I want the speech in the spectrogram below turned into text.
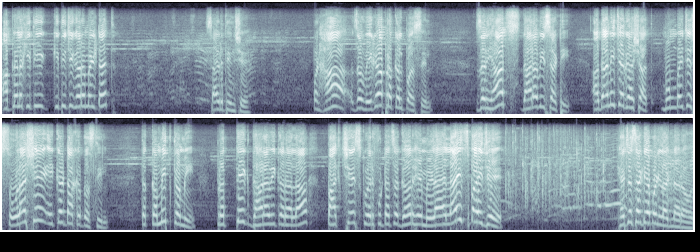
आपल्याला किती कितीची घरं मिळतात साडेतीनशे. पण हा जर वेगळा प्रकल्प असेल जर ह्याच धारावीसाठी अदानीच्या घशात मुंबईचे सोळाशे एकर टाकत असतील तर कमीत कमी प्रत्येक धारावीकराला पाचशे स्क्वेअर फुटाचं घर हे मिळायलाच पाहिजे. ह्याच्यासाठी आपण लढणार आहोत.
